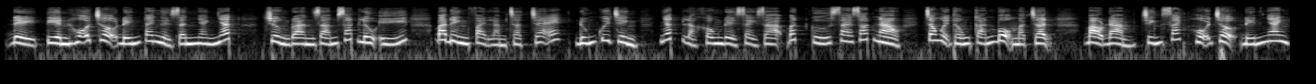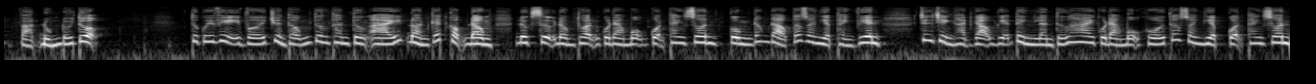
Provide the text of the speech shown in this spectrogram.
để tiền hỗ trợ đến tay người dân nhanh nhất, trưởng đoàn giám sát lưu ý, Ba Đình phải làm chặt chẽ, đúng quy trình, nhất là không để xảy ra bất cứ sai sót nào trong hệ thống cán bộ mặt trận, bảo đảm chính sách hỗ trợ đến nhanh và đúng đối tượng. Thưa quý vị, với truyền thống tương thân tương ái, đoàn kết cộng đồng, được sự đồng thuận của Đảng bộ quận Thanh Xuân cùng đông đảo các doanh nghiệp thành viên, chương trình hạt gạo nghĩa tình lần thứ hai của Đảng bộ khối các doanh nghiệp quận Thanh Xuân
